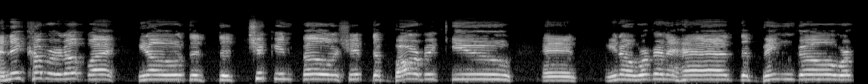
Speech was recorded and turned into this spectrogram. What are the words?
And they cover it up by, you know, the, the chicken fellowship, the barbecue, and, you know, we're to have the bingo, we're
